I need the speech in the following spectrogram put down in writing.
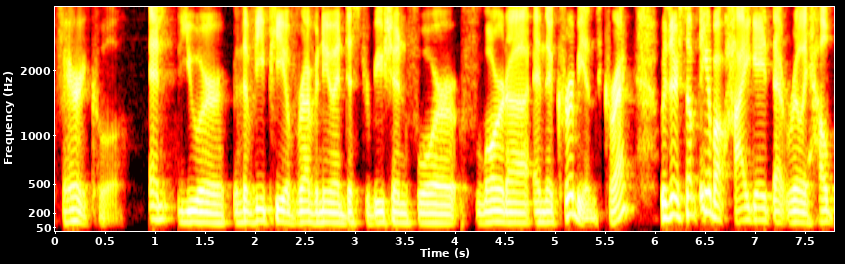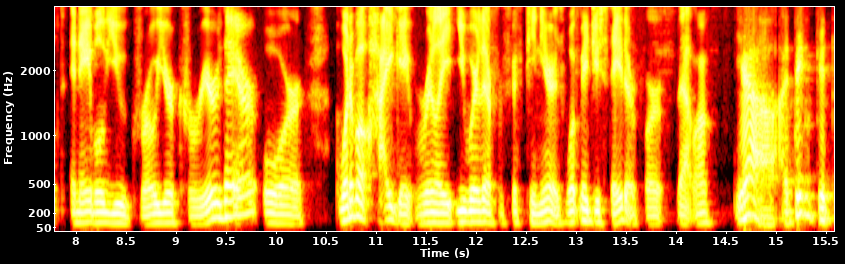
Very cool and you were the VP of revenue and distribution for Florida and the Caribbeans, correct? Was there something about Highgate that really helped enable you grow your career there? Or what about Highgate really? You were there for 15 years. What made you stay there for that long? Yeah, I think it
